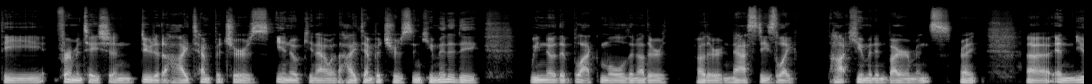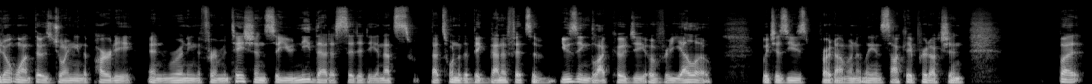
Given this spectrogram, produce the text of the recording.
the fermentation due to the high temperatures in Okinawa, the high temperatures and humidity. We know that black mold and other other nasties like hot humid environments, right? Uh, and you don't want those joining the party and ruining the fermentation. So you need that acidity, and that's that's one of the big benefits of using black koji over yellow, which is used predominantly in sake production. But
